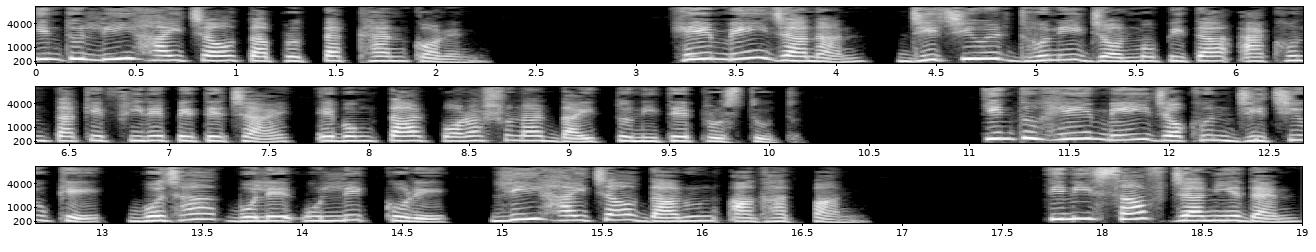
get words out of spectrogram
কিন্তু লি হাইচাও তা প্রত্যাখ্যান করেন। হে মেই জানান, জিচিউয়ের ধনী জন্মপিতা এখন তাকে ফিরে পেতে চায় এবং তার পড়াশোনার দায়িত্ব নিতে প্রস্তুত। কিন্তু হে মেই যখন জিচিউকে বোঝা বলে উল্লেখ করে লি হাইচাও দারুণ আঘাত পান। তিনি সাফ জানিয়ে দেন,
